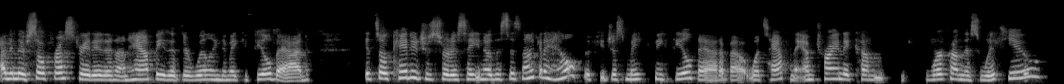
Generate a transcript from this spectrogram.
I mean they're so frustrated and unhappy that they're willing to make you feel bad it's okay to just sort of say, you know, this is not going to help if you just make me feel bad about what's happening. I'm trying to come work on this with you.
